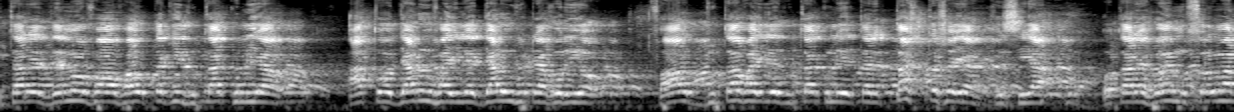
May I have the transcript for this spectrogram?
ইতারে দেনো ফাও ফাও তাকি জুতা খুলিয়া, আতো জাড়ু ফাইলে জাড়ু ফিটা করিও, ফাও জুতা ফাইলে জুতা খুলিয়া ইতারে তাস তাসাইয়া ফেসিয়া, ও তারে হয় মুসলমান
